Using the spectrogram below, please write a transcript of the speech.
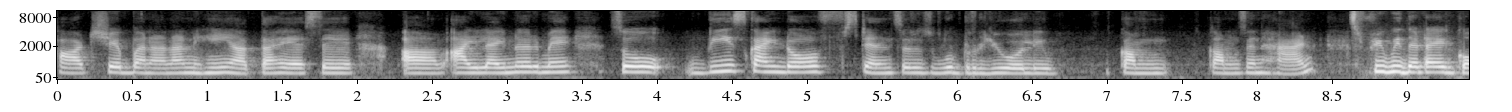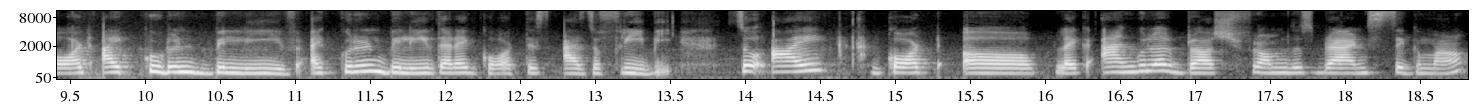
हार्ट शेप बनाना नहीं आता है ऐसे आई um, लाइनर में so these kind of stencils would really come comes in hand. This freebie that I got, I couldn't believe. I couldn't believe that I got this as a freebie. So i got a like angular brush from this brand sigma.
